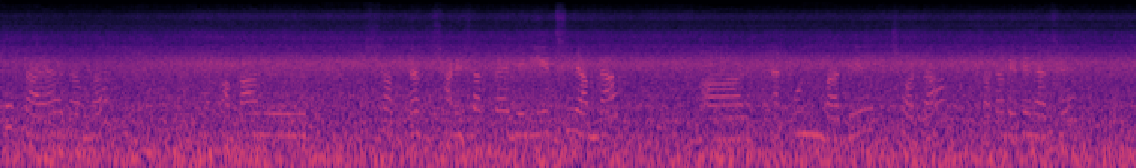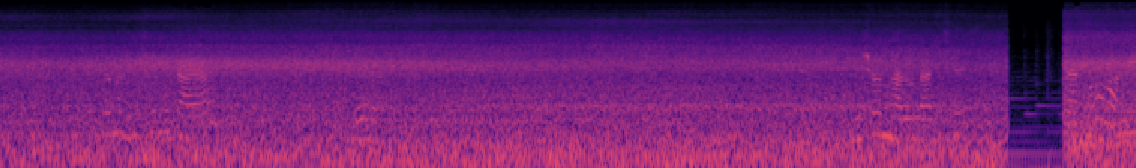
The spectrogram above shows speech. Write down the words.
খুব টায়ার্ড আমরা সকাল সাতটা সাড়ে সাতটায় বেরিয়েছি আমরা আর এখন বাজে ছটা ছটা বেজে গেছে এই জন্য ভীষণই টায়ার্ড ভীষণ ভালো লাগছে দেখো আমি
